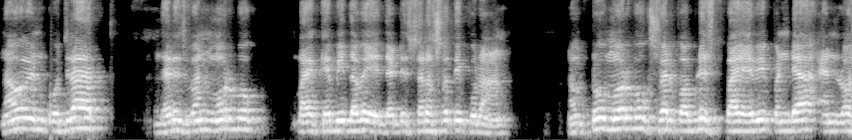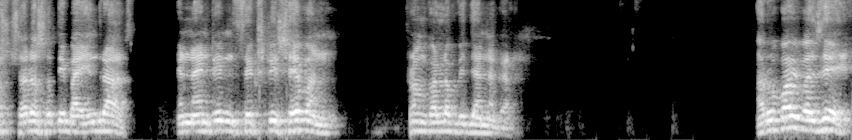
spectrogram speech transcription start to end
Now in Gujarat, there is one more book by K.B. Dave, that is Saraswati Puran. Now, two more books were published by A.V. Pandya and Lost Saraswati by Indras in 1967 from Vallabh Vidyanagar. Arubai Vaze,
